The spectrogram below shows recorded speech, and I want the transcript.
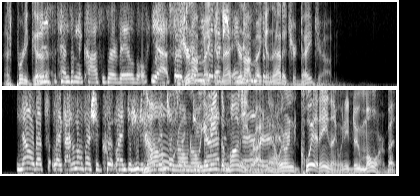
That's pretty It good. just depends how many classes are available. Yeah, so you're not really good making that. You're not making that at your day job. No, that's like I don't know if I should quit my day job. No, just, no, like, no. You need the money right now. We don't need to quit anything. We need to do more. But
